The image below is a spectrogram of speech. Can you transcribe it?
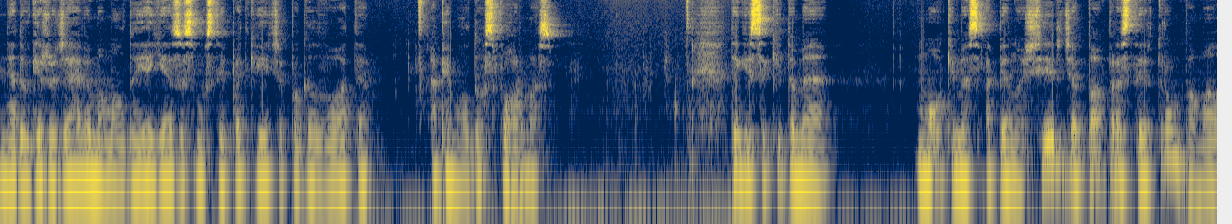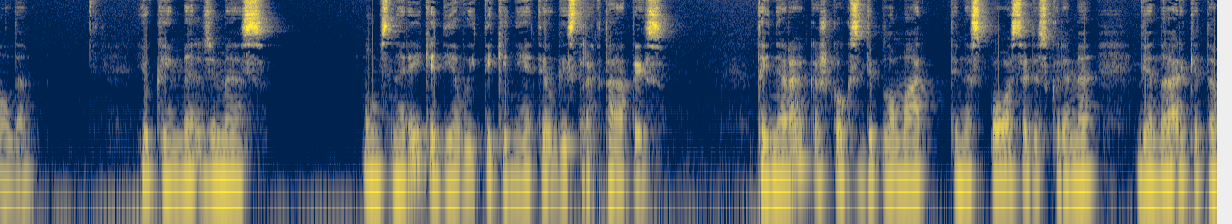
nedaugia žodžiavimą maldoje, Jėzus mus taip pat kviečia pagalvoti apie maldos formas. Taigi sakytume, mokymės apie nuoširdžią, paprastą ir trumpą maldą. Juk kai melžiamės, mums nereikia Dievui įtikinėti ilgais traktatais. Tai nėra kažkoks diplomatinis posėdis, kuriame viena ar kita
